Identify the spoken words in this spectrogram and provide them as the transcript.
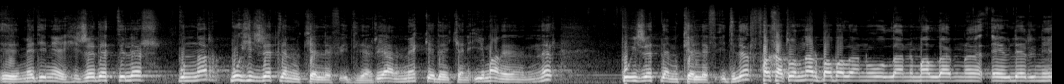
e, Medine'ye hicret ettiler. Bunlar bu hicretle mükellef idiler. Yani Mekke'deyken iman edenler bu hicretle mükellef idiler. Fakat onlar babalarını, oğullarını, mallarını, evlerini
